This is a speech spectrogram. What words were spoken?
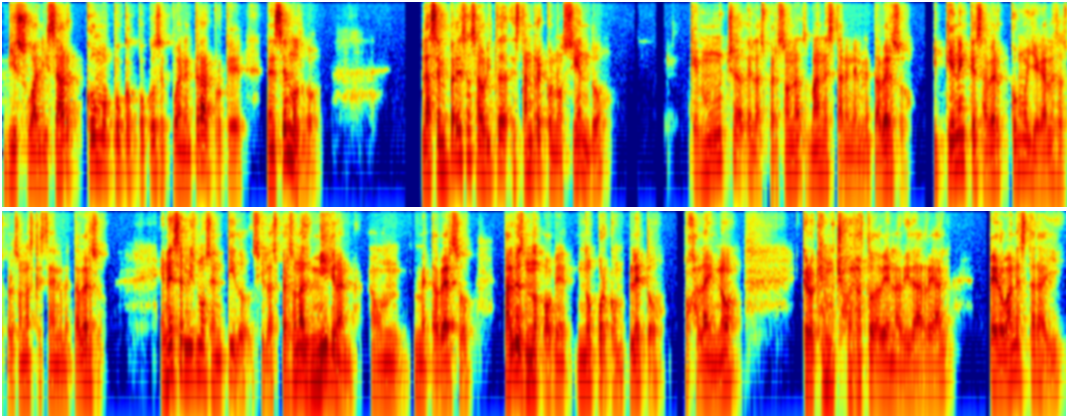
visualizar cómo poco a poco se pueden entrar, porque pensémoslo, las empresas ahorita están reconociendo que muchas de las personas van a estar en el metaverso y tienen que saber cómo llegarle a esas personas que estén en el metaverso. En ese mismo sentido, si las personas migran a un metaverso, tal vez no, no por completo, ojalá y no, creo que hay mucho valor todavía en la vida real, pero van a estar ahí.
